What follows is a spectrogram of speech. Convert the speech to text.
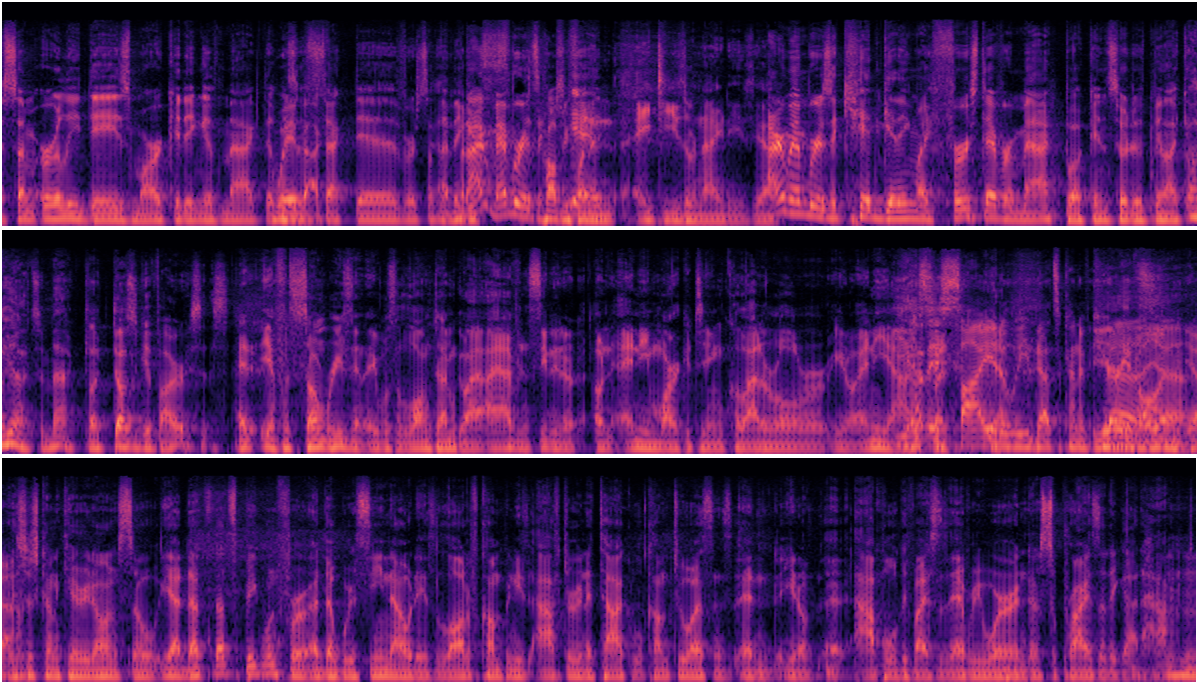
some early days marketing of Mac that Way was back. effective or something. think But I remember as a probably kid, from the 80s or 90s. Yeah. I remember as a kid getting my first ever MacBook and sort of being like, "Oh yeah, it's a Mac. Like doesn't get viruses." And yeah, for some reason, it was a long time ago. I, I haven't seen it on any marketing collateral or you know any app. Yeah, but- Societally, that's kind of carried on. Yeah. It's just kind of carried on. So yeah, that's that's a big one for uh, that we're seeing nowadays. A lot of companies after an attack will come to us and, and you know uh, Apple devices everywhere, and they're surprised that they got hacked.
